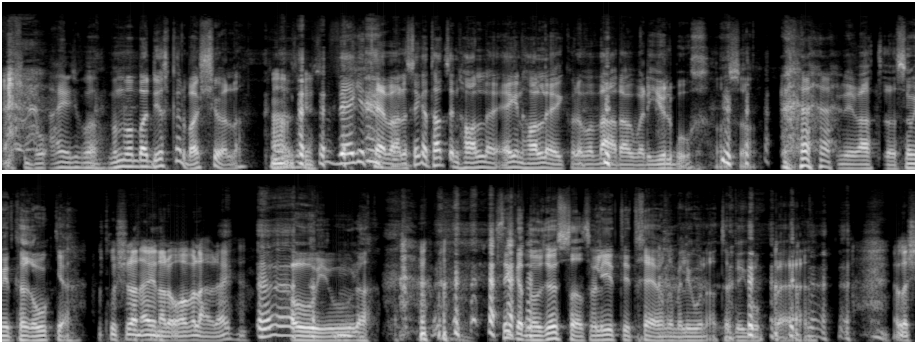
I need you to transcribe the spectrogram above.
Ikke vår. Nei, ikke vår. Men man bare dyrker det bare sjøl, da. Ja, Så- så VGTV hadde sikkert tatt sin halve, egen halvøy hvor det var hver dag var det julebord. Og så kunne de vært og sunget karaoke. Jeg tror ikke den øyen hadde overlevd jeg. Å oh, jo da. Sikkert noen russere som ville gitt de 300 millioner til å bygge opp eh, Eller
